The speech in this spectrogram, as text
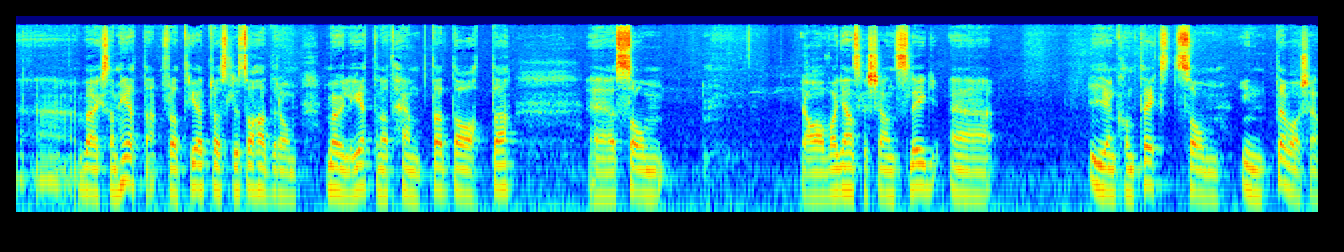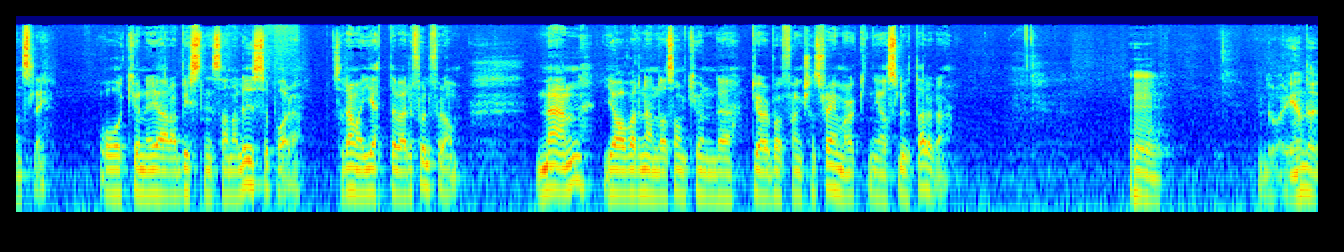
eh, verksamheten. För att helt plötsligt så hade de möjligheten att hämta data eh, som ja, var ganska känslig eh, i en kontext som inte var känslig. Och kunna göra businessanalyser på det. Så den var jättevärdefull för dem. Men jag var den enda som kunde Durable Functions Framework när jag slutade där. Mm. Då är det ändå,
